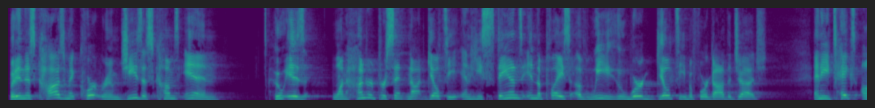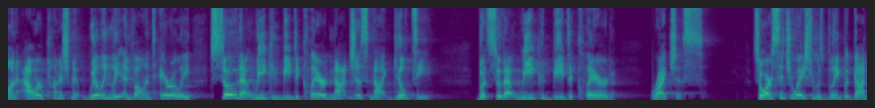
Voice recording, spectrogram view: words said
But in this cosmic courtroom, Jesus comes in who is 100% not guilty, and he stands in the place of we who were guilty before God the judge. And he takes on our punishment willingly and voluntarily so that we can be declared not just not guilty, but so that we could be declared righteous. So our situation was bleak, but God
